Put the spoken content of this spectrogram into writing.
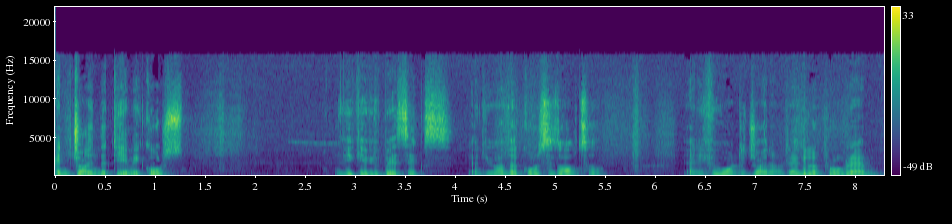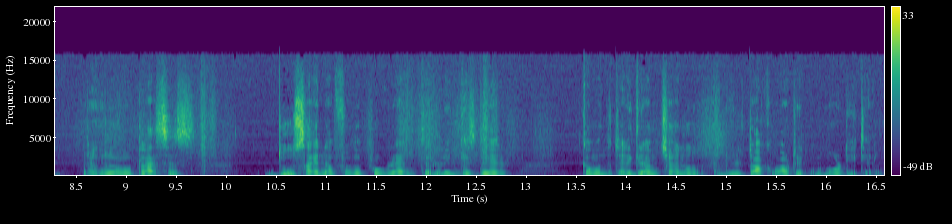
and join the TME course. We give you basics and we have other courses also. And if you want to join our regular program, regular classes, do sign up for the program. The link is there. Come on the Telegram channel and we'll talk about it in more detail.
